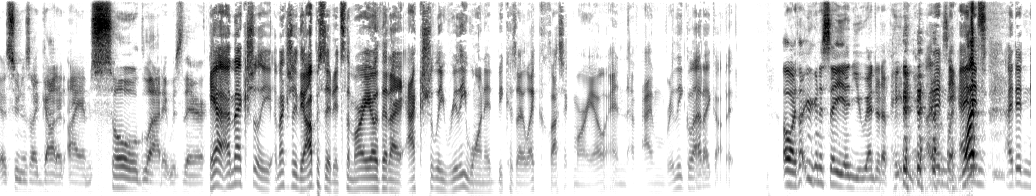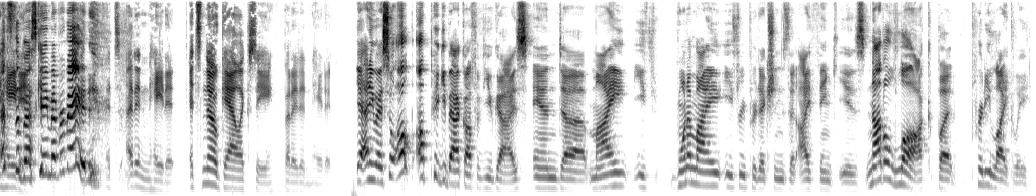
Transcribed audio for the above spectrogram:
as soon as I got it, I am so glad it was there. Yeah, I'm actually I'm actually the opposite. It's the Mario that I actually really wanted because I like classic Mario, and I'm really glad I got it. Oh, I thought you were gonna say and you ended up hating it. I didn't. like, I what? didn't, I didn't That's hate the it. best game ever made. It's I didn't hate it. It's no Galaxy, but I didn't hate it. Yeah. Anyway, so I'll I'll piggyback off of you guys, and uh, my E one of my E3 predictions that I think is not a lock, but pretty likely,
